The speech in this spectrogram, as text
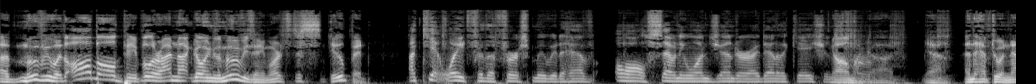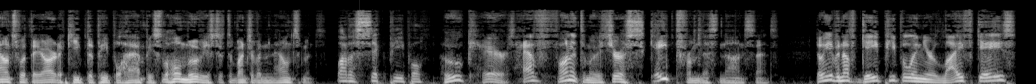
a movie with all bald people, or I'm not going to the movies anymore. It's just stupid. I can't wait for the first movie to have all 71 gender identifications. Oh my god, yeah, and they have to announce what they are to keep the people happy. So the whole movie is just a bunch of announcements. A lot of sick people. Who cares? Have fun at the movies. You're escaped from this nonsense. Don't you have enough gay people in your life, gays,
